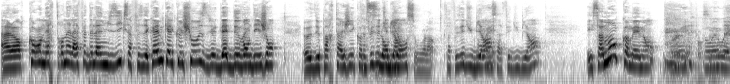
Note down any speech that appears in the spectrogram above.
Alors quand on est retourné à la fête de la musique, ça faisait quand même quelque chose d'être devant Ouais. des gens, euh, de partager comme Ça faisait c'est du bien. l'ambiance. Voilà, ça faisait du bien, Ouais. ça fait du bien. Et ça manque quand même, hein. Ouais, ouais, ouais.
